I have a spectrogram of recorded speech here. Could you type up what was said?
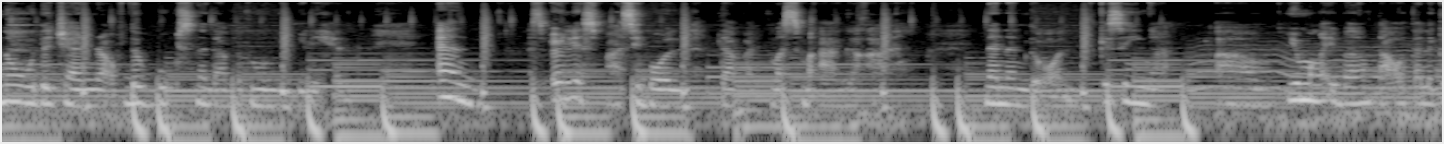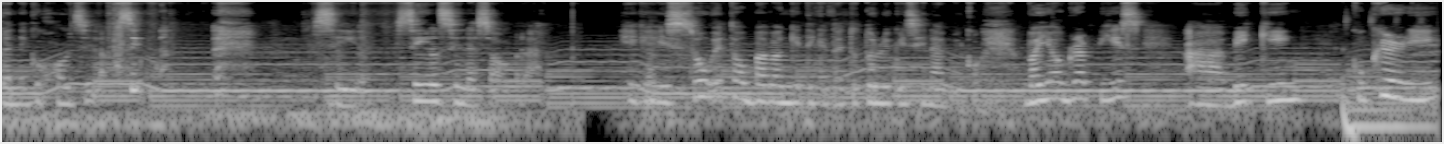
know the genre of the books na dapat mong bibilihin and as early as possible dapat mas maaga ka na nandoon kasi nga um, yung mga ibang tao talaga nag-hoard sila kasi sale, sale sila sobra. Hey guys, so ito babanggitin kita, tutuloy ko yung sinabi ko. Biographies, ah, baking, cookery,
